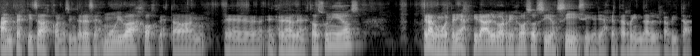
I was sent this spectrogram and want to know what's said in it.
antes quizás con los intereses muy bajos que estaban eh, en general en Estados Unidos, era como que tenías que ir a algo riesgoso sí o sí si querías que te rinda el capital.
